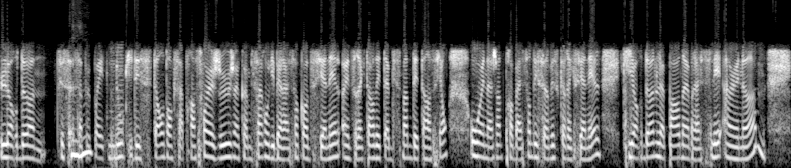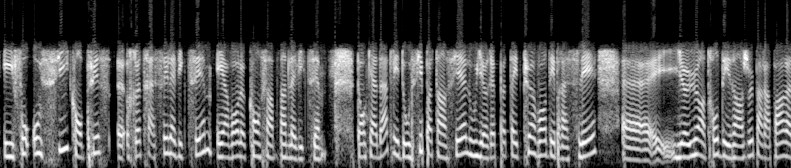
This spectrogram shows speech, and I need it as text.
l'ordonne. Ça ne mhm. peut pas être nous qui décidons. Donc, ça prend soit un juge, un commissaire aux libérations conditionnelles, un directeur d'établissement de détention ou un agent de probation des services correctionnels qui ordonne le port d'un bracelet à un homme. Et il faut aussi qu'on puisse euh, retracer la victime et avoir le consentement de la victime. Donc, à date, les dossiers potentiels où il y aurait peut-être pu avoir des bracelets, euh, il y a eu entre autres des enjeux par rapport à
